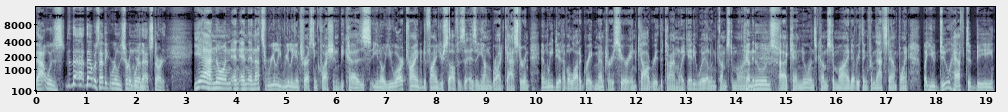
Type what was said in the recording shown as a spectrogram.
that was that, that was I think really sort of where mm. that started. Yeah, no, and, and, and, that's a really, really interesting question because, you know, you are trying to define yourself as a, as a young broadcaster. And, and we did have a lot of great mentors here in Calgary at the time, like Eddie Whalen comes to mind. Ken Newens. Uh, Ken Newens comes to mind, everything from that standpoint. But you do have to be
